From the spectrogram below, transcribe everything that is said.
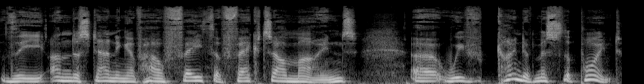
the understanding of how faith affects our minds, uh, we've kind of missed the point.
